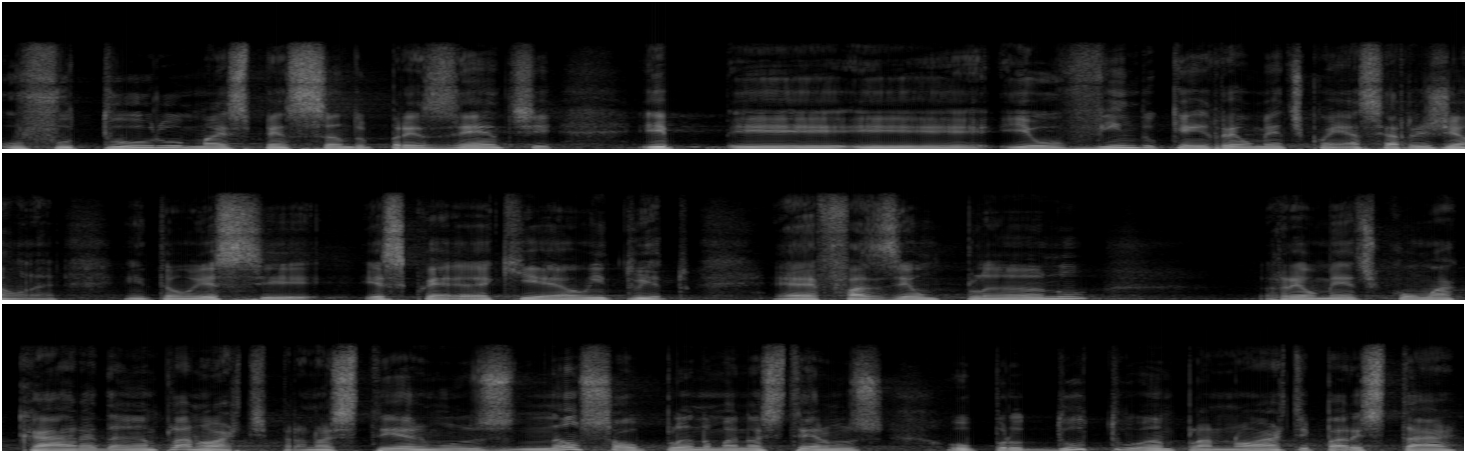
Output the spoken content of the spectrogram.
o futuro, mas pensando o presente e, e, e, e, ouvindo quem realmente conhece a região. Né? Então, esse, esse é, que é o intuito, é fazer um plano realmente com a cara da Ampla Norte, para nós termos não só o plano, mas nós termos o produto Ampla Norte para estar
